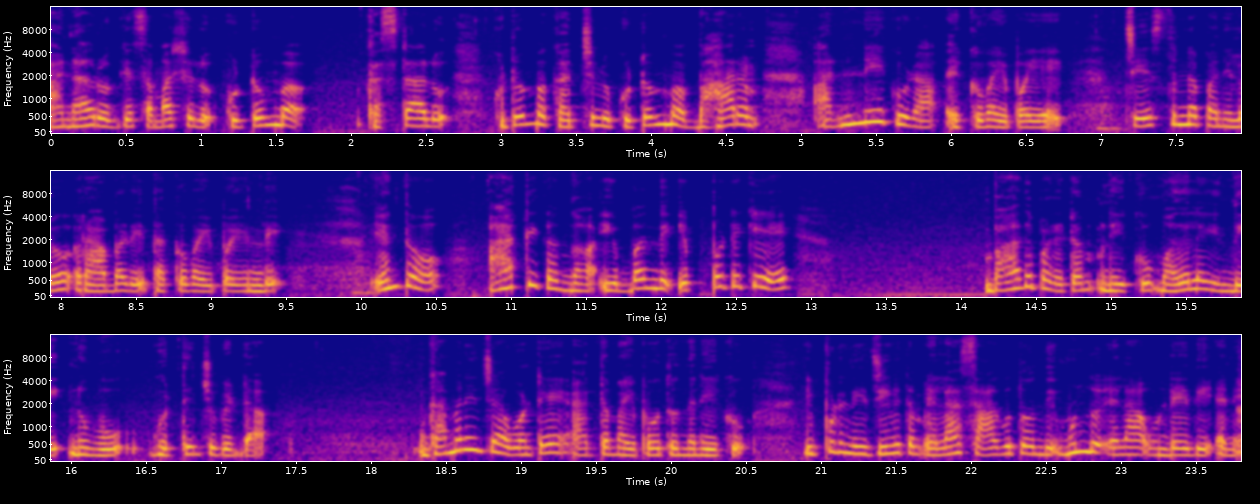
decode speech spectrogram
అనారోగ్య సమస్యలు కుటుంబ కష్టాలు కుటుంబ ఖర్చులు కుటుంబ భారం అన్నీ కూడా ఎక్కువైపోయాయి. చేస్తున్న పనిలో రాబడి తక్కువైపోయింది. ఎంతో ఆర్థికంగా ఇబ్బంది ఇప్పటికే బాధపడటం నీకు మొదలైంది నువ్వు గుర్తించు బిడ్డ. గమనించావుంటే అర్థమైపోతుంది నీకు. ఇప్పుడు నీ జీవితం ఎలా సాగుతోంది ముందు ఎలా ఉండేది అని.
